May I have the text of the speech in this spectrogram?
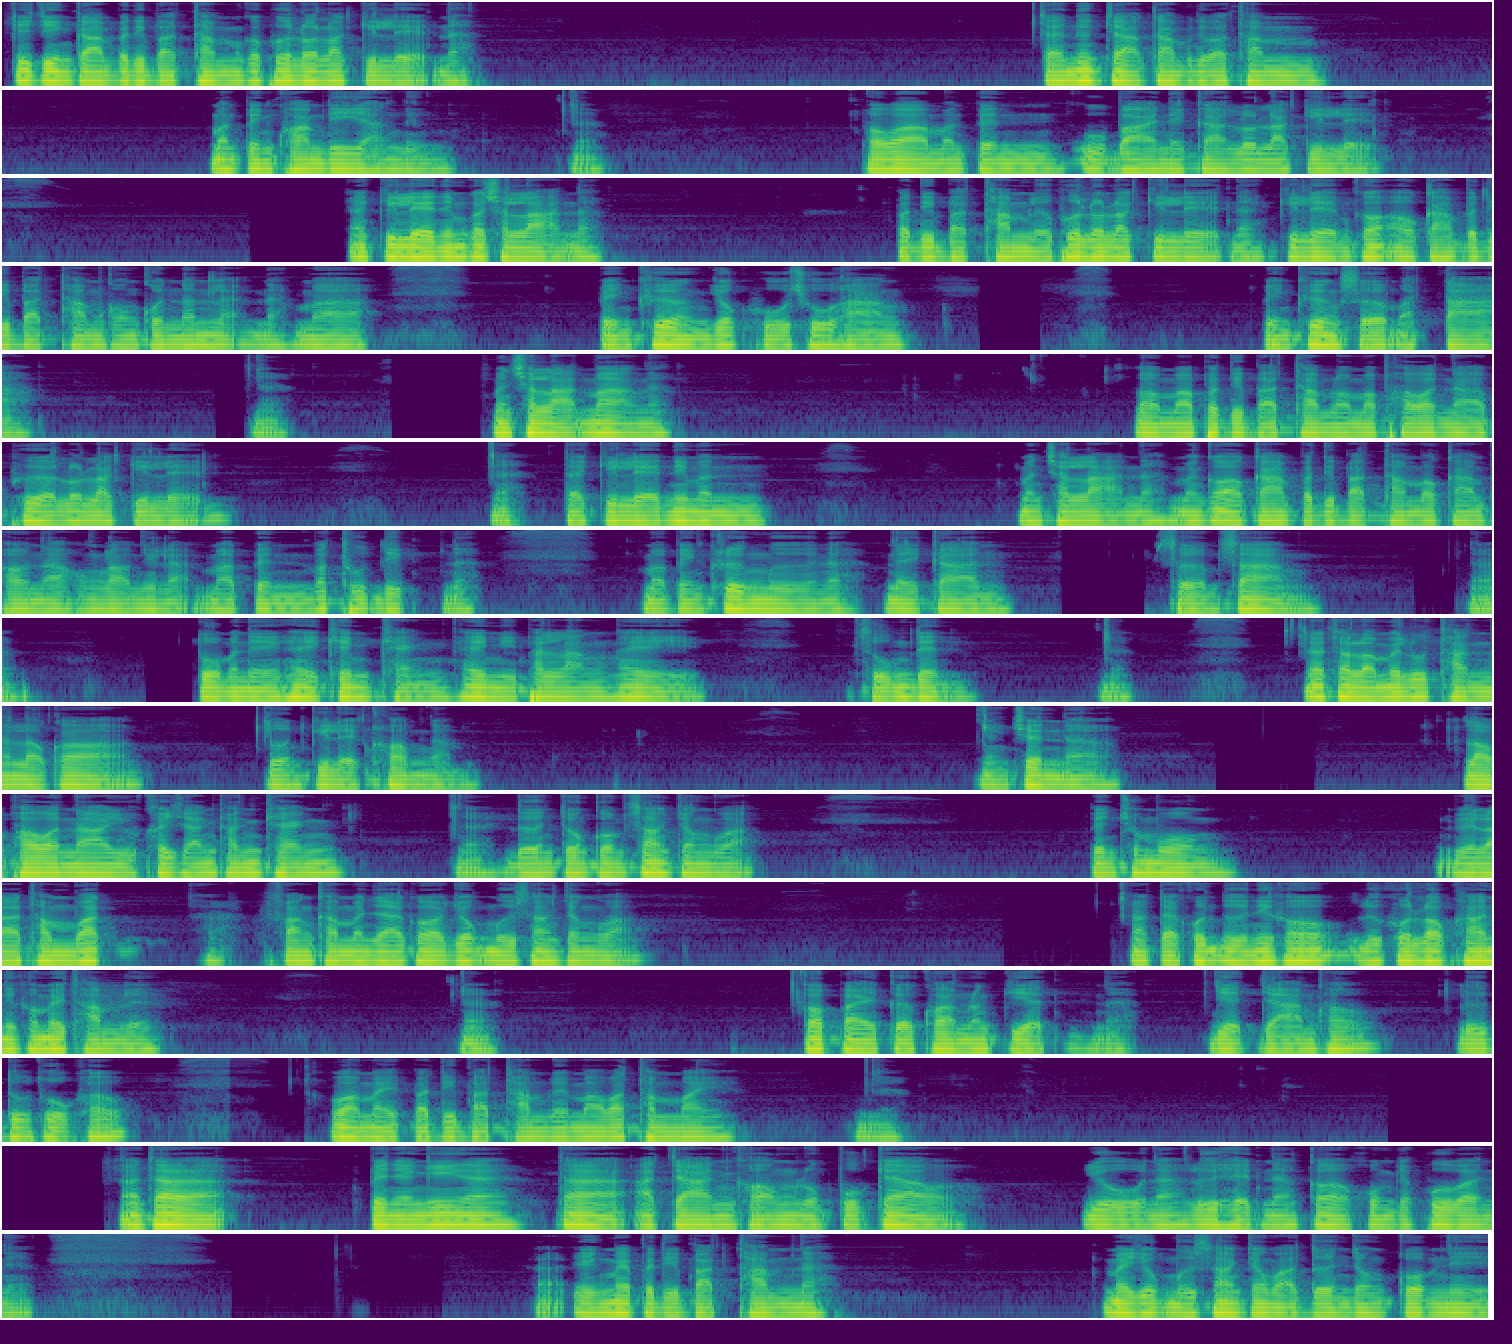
จริงๆการปฏิบัติธรรมก็เพื่อลดละกิเลสนะแต่เนื่องจากการปฏิบัติธรรม มันเป็นความดีอย่างหนึ่งนะเพราะว่ามันเป็นอุบายในการลดละกิเลสกิเลสนี่มันก็ฉลาดนะ ปฏิบัติธรรมหรือเพื่อลดละกิเลสนะกิเลสก็เอาการปฏิบัติธรรมของคนนั้นแหละนะมาเป็นเครื่องยกหูชูหาง เป็นเครื่องเสริมอัตตานะมันฉลาดมากนะเรามาปฏิบัติธรรมเรามาภาวนาเพื่อลดละกิเลสนะแต่กิเลสนี่มันมันฉลาดนะมันก็เอาการปฏิบัติธรรมเอาการภาวนาของเรานี่แหละ มาเป็นวัตถุดิบนะ มาเป็นเครื่องมือนะในการเสริมสร้างนะตัวมันเองให้เข้มแข็ง ให้มีพลังให้สูงเด่นนะแล้วถ้าเราไม่รู้ทันนั้นเราก็โดนกิเลสครอบงำอย่างเช่นนะเราภาวนาอยู่ขยันขันแข็งนะเดินจงกรมสร้างจังหวะ เป็นชั่วโมง เวลาทำวัด ฟังคำบรรยายก็ยกมือสร้างจังหวะ แต่คนอื่นนี่เขาหรือคนรอบข้างนี่เขาไม่ทำเลยนะก็ไปเกิดความรังเกียจนะเหยียดหยามเขาหรือดูถูกเขาว่าไม่ปฏิบัติธรรมเลยมาวัดทำไมนะถ้าเป็นอย่างนี้นะ ถ้าอาจารย์ของหลวงปู่แก้วอยู่นะ หรือเห็นนะ ก็คงจะพูดว่าเนี่ย เองไม่ปฏิบัติธรรมนะ ไม่ยกมือสร้างจังหวะเดินจงกรมนี่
